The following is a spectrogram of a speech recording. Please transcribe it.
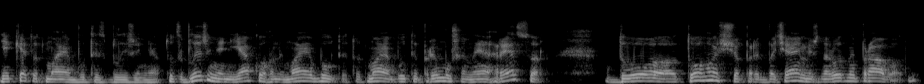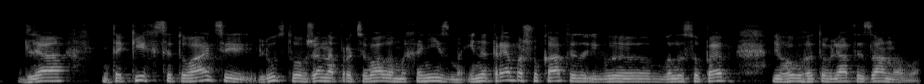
Яке тут має бути зближення? Тут зближення ніякого не має бути. Тут має бути примушений агресор до того, що передбачає міжнародне право. Для таких ситуацій людство вже напрацювало механізми, і не треба шукати велосипед, його виготовляти заново.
